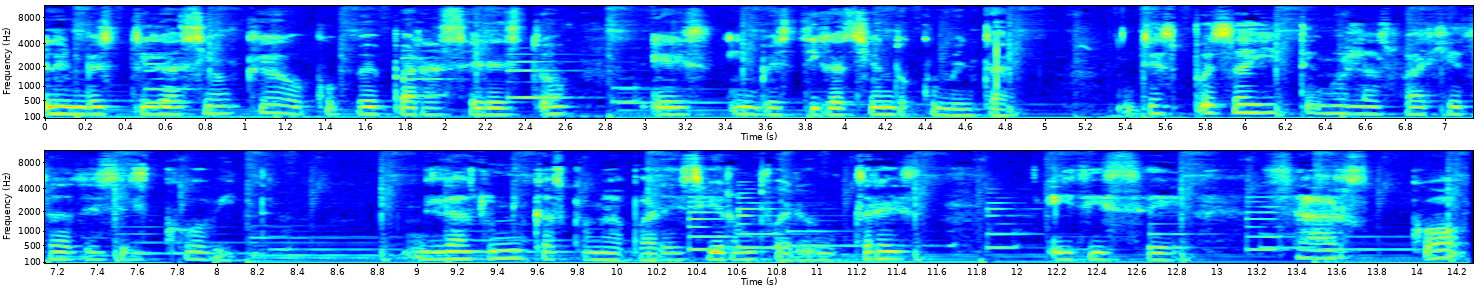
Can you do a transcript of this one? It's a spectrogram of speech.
La investigación que ocupé para hacer esto es investigación documental. Después ahí tengo las variedades del COVID. Las únicas que me aparecieron fueron tres y dice SARS-CoV,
